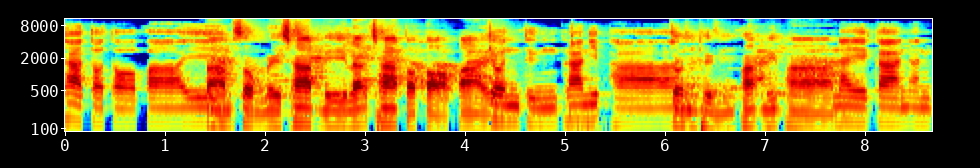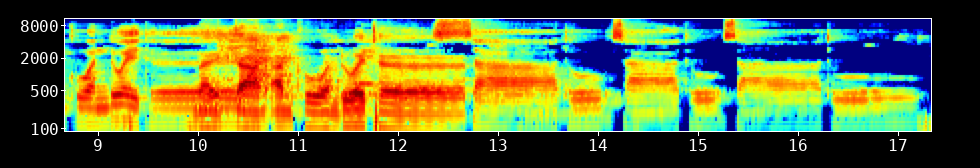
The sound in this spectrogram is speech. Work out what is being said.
ชาติต่อๆไป ตามส่งในชาตินี้และชาติต่อๆไป จนถึงพระนิพพาน จนถึงพระนิพพาน ในการอันควรด้วยเธอญในการอันควรด้วยเธอญสาธุ สาธุ สาธุ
